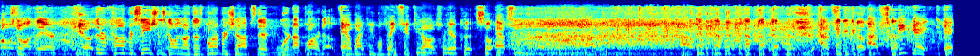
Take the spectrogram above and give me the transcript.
going so. on there. Yeah. There are conversations going on at those barbershops that we're not part of. And white people pay fifty dollars for haircuts, so absolutely. I, I, I, speak at, at,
